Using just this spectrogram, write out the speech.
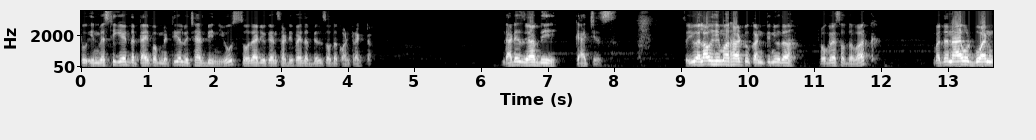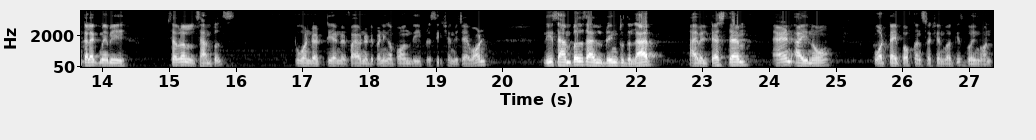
to investigate the type of material which has been used so that you can certify the bills of the contractor. That is where the catch is. So, you allow him or her to continue the progress of the work, but then I would go and collect maybe several samples 200, 300, 500 depending upon the precision which I want. These samples I will bring to the lab, I will test them and I know what type of construction work is going on.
